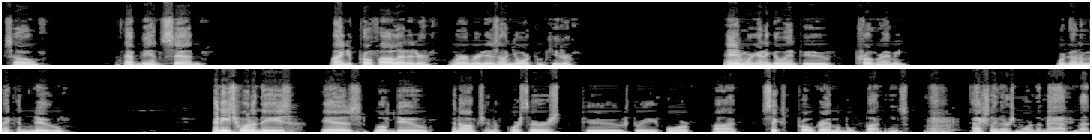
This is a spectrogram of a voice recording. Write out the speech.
So with that being said, find your profile editor wherever it is on your computer. And we're going to go into programming. We're going to make a new. And each one of these is will do an option. Of course, there's two, three, four, five, six programmable buttons. Actually, there's more than that, but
